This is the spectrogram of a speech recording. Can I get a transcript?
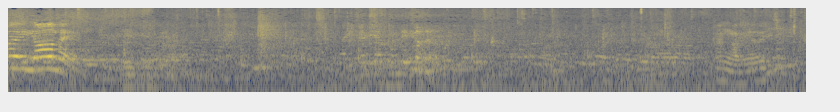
哎 la vez, se.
